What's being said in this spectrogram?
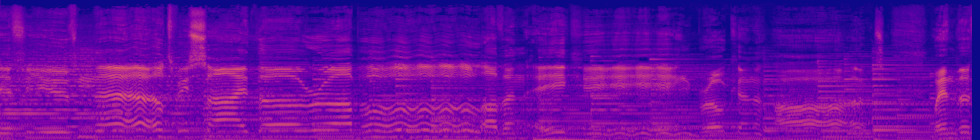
If you've knelt beside the rubble of an aching, broken heart, when the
